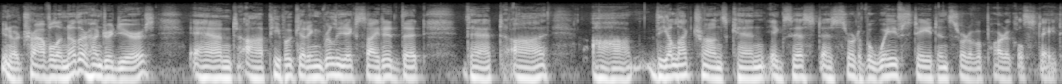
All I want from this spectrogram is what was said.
you know travel another hundred years, and uh, people getting really excited that that uh, uh, the electrons can exist as sort of a wave state and sort of a particle state.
